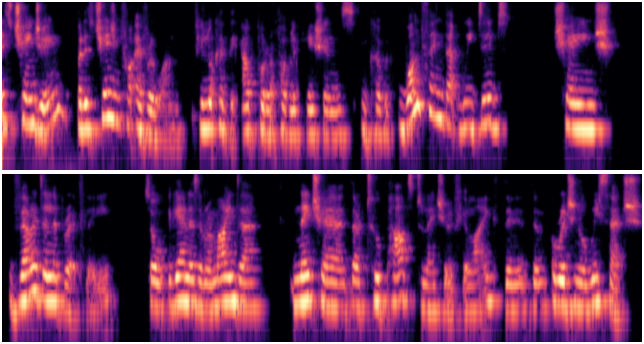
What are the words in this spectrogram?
It's changing, but it's changing for everyone. If you look at the output of publications in COVID, one thing that we did change very deliberately. So again, as a reminder, nature, there are two parts to nature, if you like, the, the original research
